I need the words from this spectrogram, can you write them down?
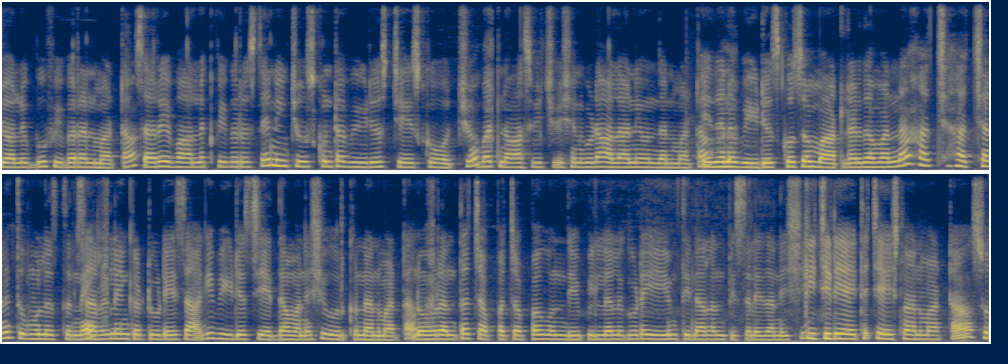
జలుబు ఫీవర్ అన్నమాట. సరే వాళ్ళకి ఫీవర్ వస్తే నేను చూసుకుంటా వీడియోస్ చేసుకోవచ్చు. బట్ నా సిచ్యువేషన్ కూడా అలానే ఉందనమాట ఏదైనా వీడియోస్ కోసం మాట్లాడదామన్నా హచ్చ హచ్చ అని తుమ్ములు వస్తున్నాయి. సరేలే ఇంకా టూ డేస్ ఆగి వీడియోస్ చేద్దాం అనేసి ఊరుకున్నా అనమాట నోరంతా చప్ప చప్పగా ఉంది. పిల్లలు కూడా ఏం తినాలనిపిస్తలేదు అనేసి. కిచిడి అయితే చేసిన అనమాట సో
